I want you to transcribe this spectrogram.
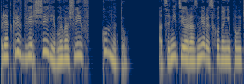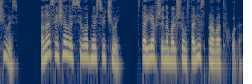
Приоткрыв дверь шире, мы вошли в комнату. Оценить ее размеры сходу не получилось. Она освещалась всего одной свечой, стоявшей на большом столе справа от входа.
